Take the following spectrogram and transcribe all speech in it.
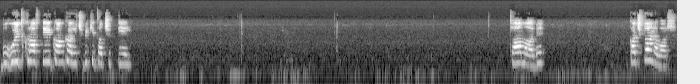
Bu Guildcraft değil kanka hiçbir kit açık değil. Tamam abi. Kaç tane var?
